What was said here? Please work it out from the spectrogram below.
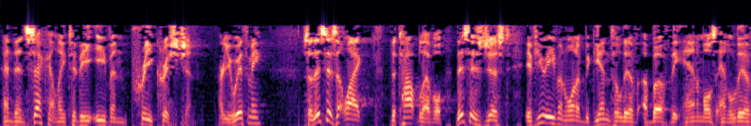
And then secondly, to be even pre-Christian. Are you with me? So this isn't like the top level. This is just if you even want to begin to live above the animals and live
